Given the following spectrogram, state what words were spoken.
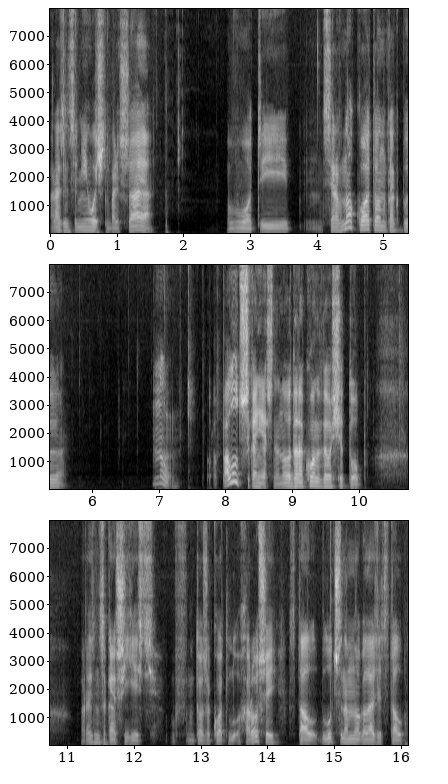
Разница не очень большая. Вот, и все равно кот, он как бы... Ну, получше, конечно, но дракон это вообще топ. Разница, конечно, есть. Тоже кот хороший, стал лучше намного лазить стал.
